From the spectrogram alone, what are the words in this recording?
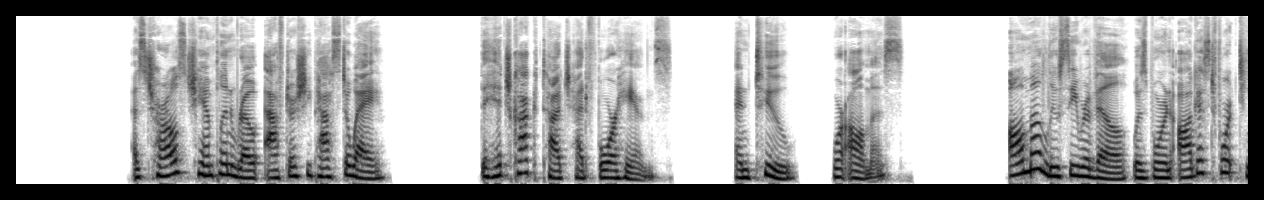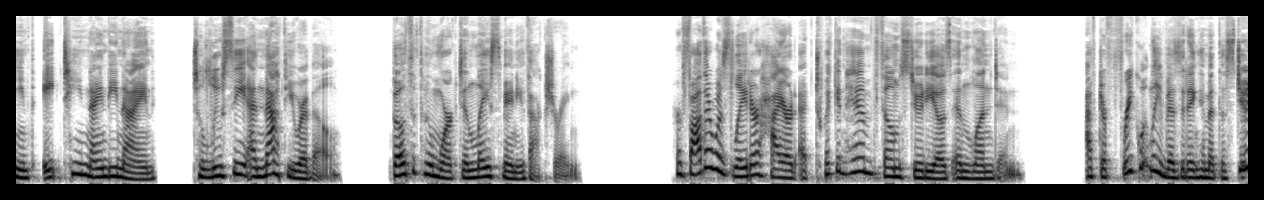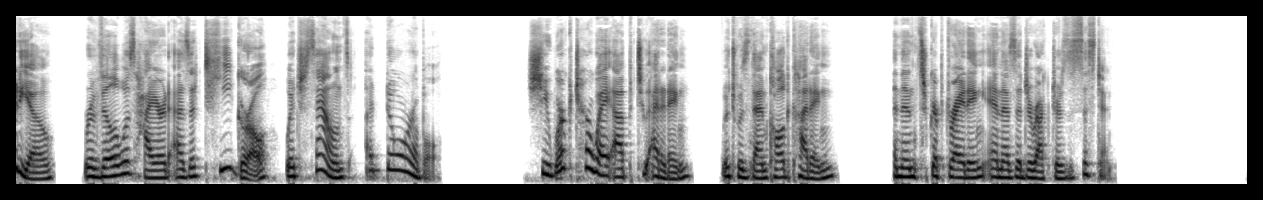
As Charles Champlin wrote after she passed away, the Hitchcock touch had four hands, and two were Alma's. Alma Lucy Reville was born August 14, 1899, to Lucy and Matthew Reville, both of whom worked in lace manufacturing. Her father was later hired at Twickenham Film Studios in London. After frequently visiting him at the studio, Reville was hired as a tea girl, which sounds adorable. She worked her way up to editing, which was then called cutting, and then script writing and as a director's assistant.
